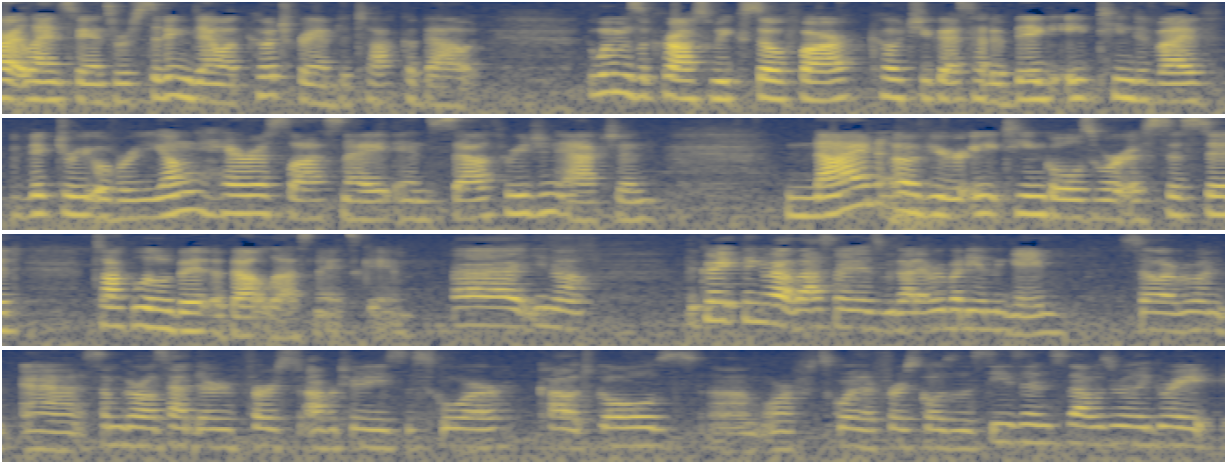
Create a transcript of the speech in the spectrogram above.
All right, Lions fans, we're sitting down with Coach Graham to talk about the women's lacrosse week so far. Coach, you guys had a big 18 to 5 victory over Young Harris last night in South Region action. Nine of your 18 goals were assisted. Talk a little bit about last night's game. Uh, you know, the great thing about last night is we got everybody in the game. So everyone, uh, some girls had their first opportunities to score college goals um, or score their first goals of the season. So that was really great.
